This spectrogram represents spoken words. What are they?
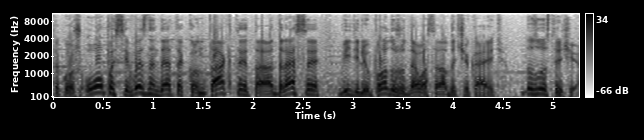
Також у описі ви знайдете контакти та адреси відділів продажу, де вас радо чекають. До зустрічі!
